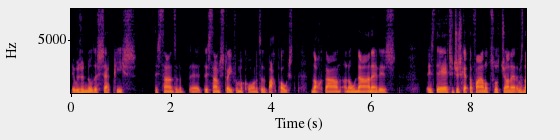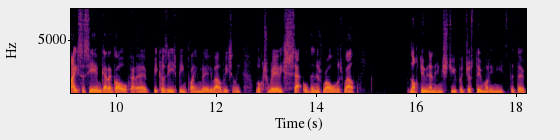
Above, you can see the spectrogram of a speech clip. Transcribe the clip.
it was another set piece. This time to the uh, this time straight from a corner to the back post, knocked down, and Onana is is there to just get the final touch on it. It was nice to see him get a goal uh, because he's been playing really well recently. Looks really settled in his role as well. Not doing anything stupid, just doing what he needs to do.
